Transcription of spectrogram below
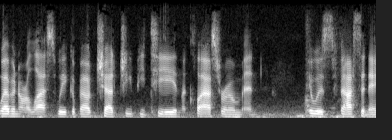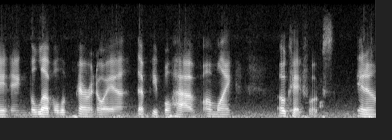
webinar last week about Chat GPT in the classroom, and it was fascinating the level of paranoia that people have. I'm like, okay, folks, you know,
